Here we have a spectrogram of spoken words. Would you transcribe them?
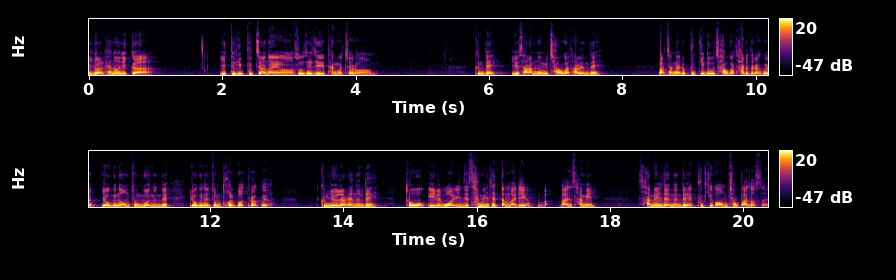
이걸 해놓으니까 이 되게 붙잖아요. 소세지 단 것처럼. 근데 이게 사람 몸이 좌우가 다른데 마찬가지로 붓기도 좌우가 다르더라고요. 여기는 엄청 부었는데 여기는 좀 덜 부었더라고요. 금요일 날 했는데 토, 일, 월 이제 3일 됐단 말이에요. 마- 만 3일. 3일 됐는데 붓기가 엄청 빠졌어요.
